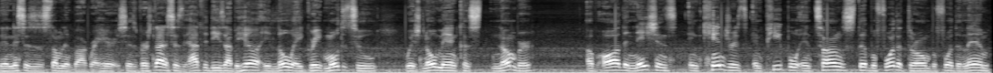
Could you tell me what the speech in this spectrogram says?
then this is a stumbling block right here. It says, verse 9, it says, After these I beheld a lo, a great multitude, which no man could number, of all the nations and kindreds and people and tongues stood before the throne, before the Lamb,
